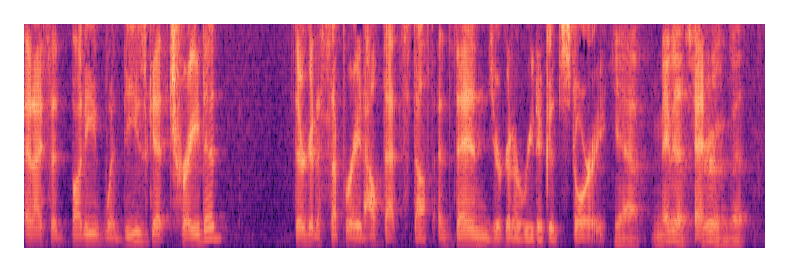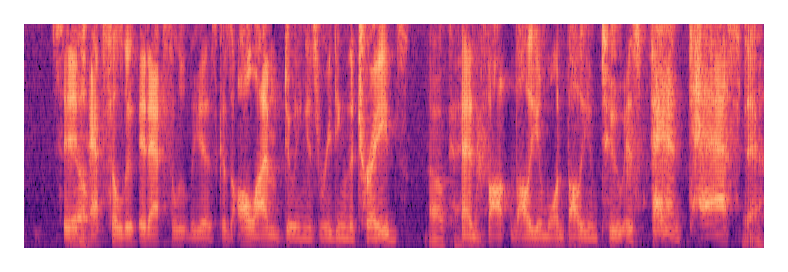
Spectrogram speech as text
and I said, buddy, when these get traded, they're going to separate out that stuff, and then you're going to read a good story. Yeah, maybe that's Eh, true, but It still. absolute it absolutely is because all I'm doing is reading the trades, okay. and vo- volume one, volume two is fantastic. yeah.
